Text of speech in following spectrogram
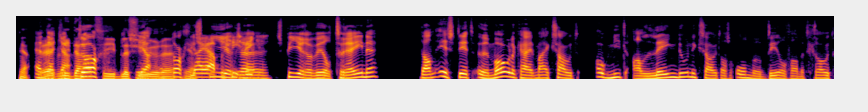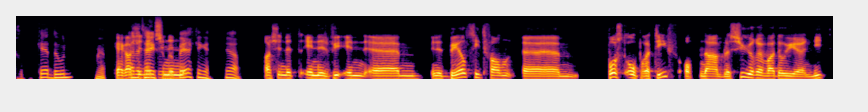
Ja, en dat je Ja, blessure. toch je ja. Ja, spier, precies, weet eh, je. spieren wil trainen. Dan is dit een mogelijkheid. Maar ik zou het ook niet alleen doen. Ik zou het als onderdeel van het grotere pakket doen. Kijk, als en het je heeft het in zijn een, beperkingen. Ja. Als je het in, het in, ehm, in het beeld ziet van ehm, postoperatief of na een blessure waardoor je niet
